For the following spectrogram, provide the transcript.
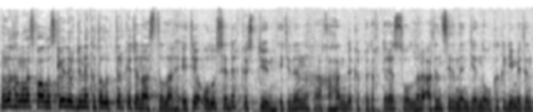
Маңа қаңылас Павлос көн үрдінен каталыктар көтен астылар. Эте олу сәдік көстүм. Этинен қаханды көппөтіқтірі соллары атын сирінен де наука академиятын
